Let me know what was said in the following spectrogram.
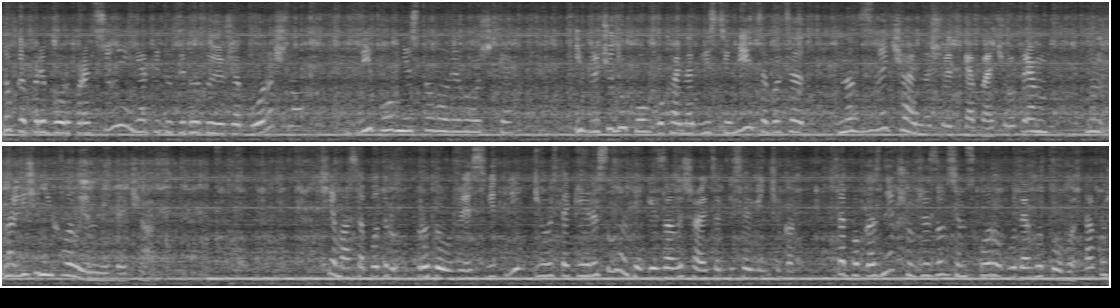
Доки прибор працює, я піду підготую вже борошно, дві повні столові ложки. І включу духовку, хай на 200 гріється, бо це надзвичайно швидке печиво. Прям ну, на лічені хвилини йде час. Ще маса продовжує світліти. І ось такий рисунок, який залишається після вінчика, це показник, що вже зовсім скоро буде готово. Також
